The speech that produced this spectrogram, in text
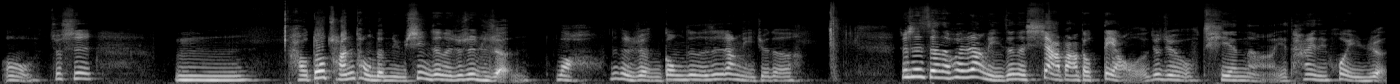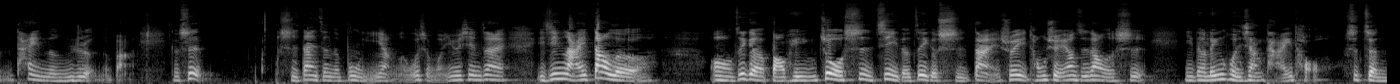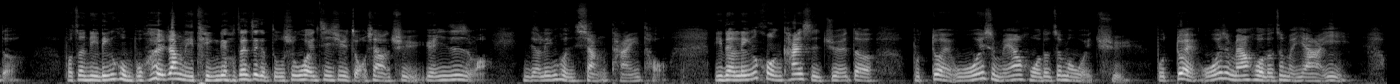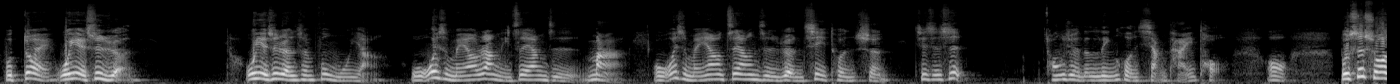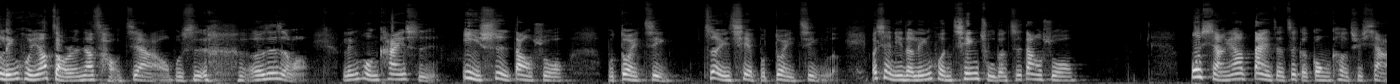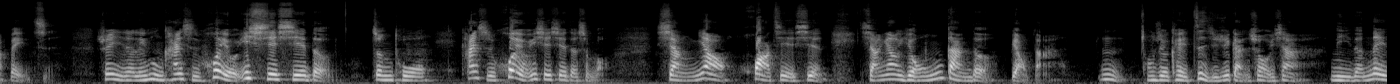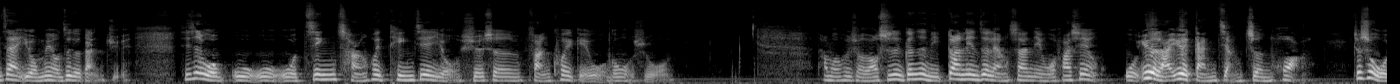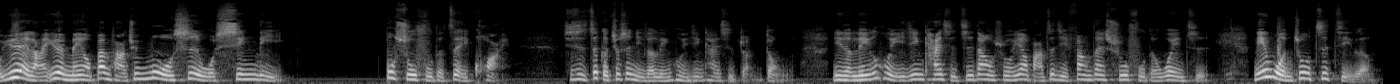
哦，就是。嗯，好多传统的女性真的就是忍哇，那个忍功真的是让你觉得，就是真的会让你真的下巴都掉了，就觉得天哪，也太会忍，太能忍了吧？可是时代真的不一样了，为什么？因为现在已经来到了哦这个宝瓶座世纪的这个时代，所以同学要知道的是，你的灵魂想抬头是真的。否则，你灵魂不会让你停留在这个读书会继续走下去。原因是什么？你的灵魂想抬头，你的灵魂开始觉得不对，我为什么要活得这么委屈？不对，我为什么要活得这么压抑？不对，我也是人，我也是人生父母养，我为什么要让你这样子骂？我为什么要这样子忍气吞声？其实是同学的灵魂想抬头哦。不是说灵魂要找人家吵架哦，不是，而是什么？灵魂开始意识到说不对劲，这一切不对劲了。而且你的灵魂清楚的知道说，不想要带着这个功课去下辈子，所以你的灵魂开始会有一些些的挣脱，开始会有一些些的什么，想要划界限，想要勇敢的表达。嗯，同学可以自己去感受一下，你的内在有没有这个感觉？其实我我我我经常会听见有学生反馈给我，跟我说，他们会说：“老师，跟着你锻炼这两三年，我发现我越来越敢讲真话，就是我越来越没有办法去漠视我心里不舒服的这一块。”其实这个就是你的灵魂已经开始转动了，你的灵魂已经开始知道说要把自己放在舒服的位置，你稳住自己了，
